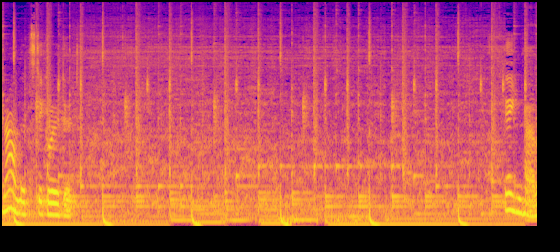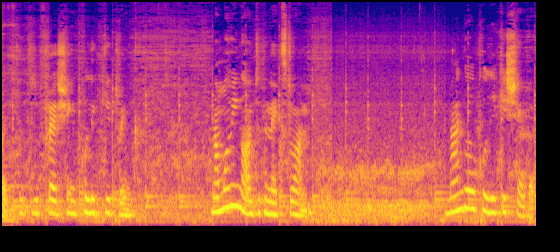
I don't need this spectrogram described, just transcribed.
Now, let's decorate it. There you have it, refreshing kulukki drink. Now moving on to the next one. Mango kulukki sherbet.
